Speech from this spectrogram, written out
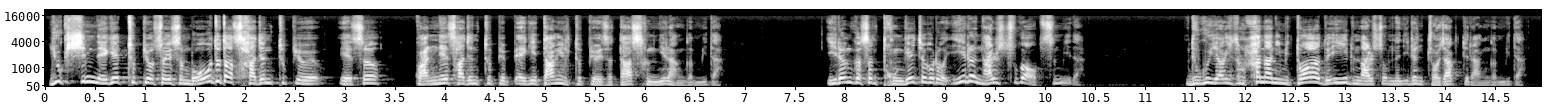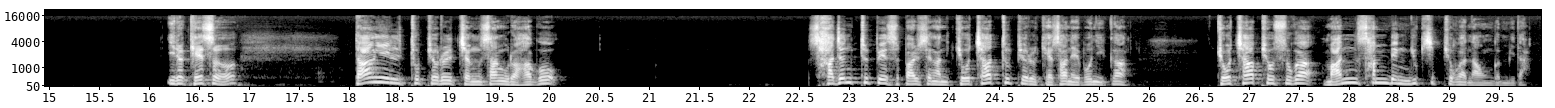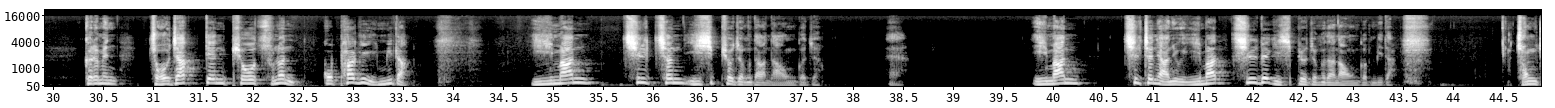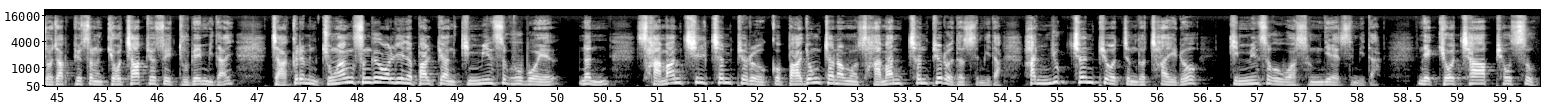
64개 투표소에서 모두 다 사전투표에서 관내 사전투표 빼기 당일 투표에서 다 승리를 한 겁니다. 이런 것은 통계적으로 일어날 수가 없습니다. 누구 이야기 좀 하나님이 도와도 일어날 수 없는 이런 조작질을 한 겁니다. 이렇게 해서 당일 투표를 정상으로 하고 사전투표에서 발생한 교차투표를 계산해 보니까 교차표 수가 1360표가 나온 겁니다. 그러면 조작된 표 수는 곱하기 2입니다. 2만 7020표 정도가 나온 거죠. 예. 2만 7천이 아니고 2만 720표 정도가 나온 겁니다. 총 조작 표수는 교차 표수의 두 배입니다. 자 그러면 중앙선거관리위원회 발표한 김민석 후보는 4만 7천 표를 얻고 박용찬 후보는 4만 1천 표를 얻었습니다. 한 6천 표 정도 차이로 김민석 후보가 승리했습니다. 근데 교차 표수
